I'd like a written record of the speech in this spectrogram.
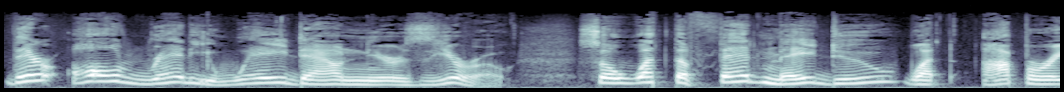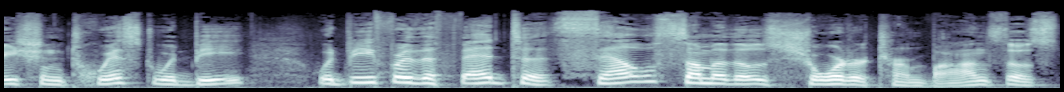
they're already way down near zero. So what the Fed may do, what Operation Twist would be, would be for the Fed to sell some of those shorter term bonds, those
